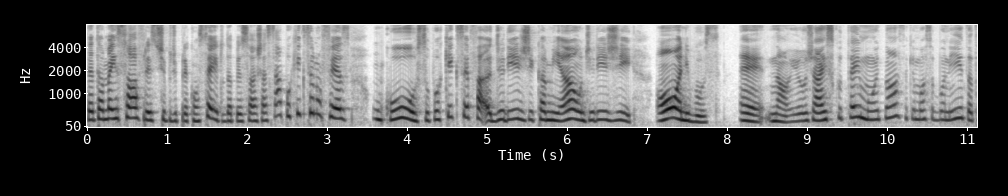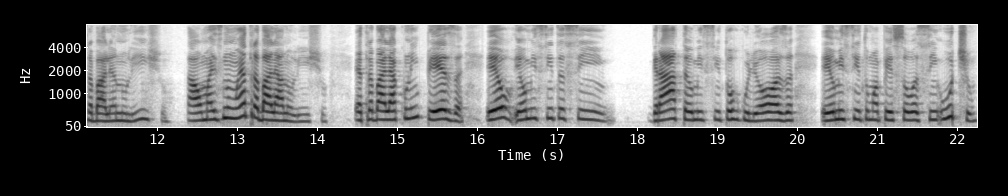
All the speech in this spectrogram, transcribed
Você também sofre esse tipo de preconceito da pessoa achar assim, ah, por que, que você não fez um curso? Por que, que você dirige caminhão, dirige ônibus? É, não, eu já escutei muito, nossa, que moça bonita, trabalhando no lixo, tal, mas não é trabalhar no lixo, é trabalhar com limpeza. Eu, eu me sinto assim grata, eu me sinto orgulhosa, eu me sinto uma pessoa assim útil,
